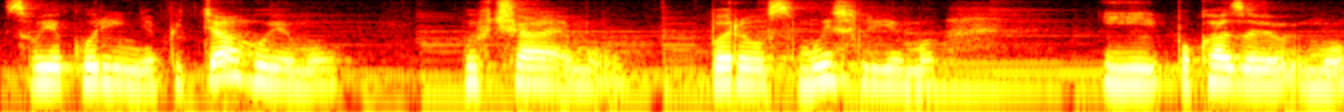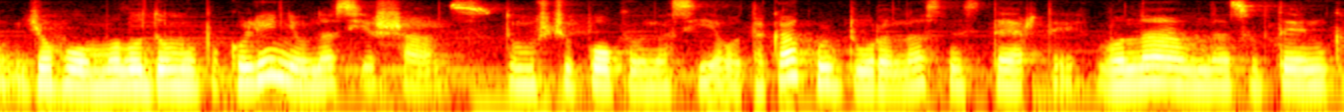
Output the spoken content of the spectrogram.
своє коріння підтягуємо, вивчаємо, переосмислюємо і показуємо його молодому поколінню, у нас є шанс. Тому що поки у нас є отака культура, нас не стерти. Вона в нас в ДНК,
